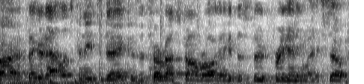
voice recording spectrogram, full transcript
All right, I figured Atlas can eat today because it's her restaurant. We're all gonna get this food free anyway. So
